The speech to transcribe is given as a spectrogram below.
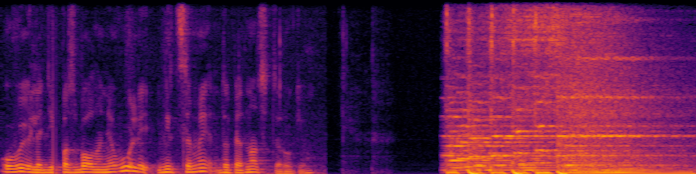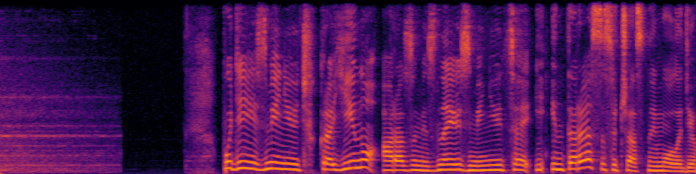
у вигляді позбавлення волі від 7 до 15 років. Події змінюють країну, а разом із нею змінюються і інтереси сучасної молоді.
